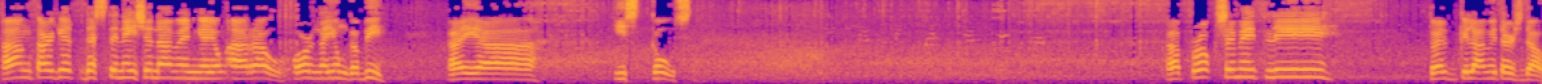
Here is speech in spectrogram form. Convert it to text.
Ang target destination namin ngayong araw or ngayong gabi ay ah, East Coast. Approximately 12 kilometers daw.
